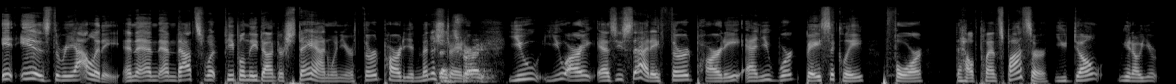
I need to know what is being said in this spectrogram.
it is the reality, and and and that's what people need to understand. When you're a third-party administrator, right. you you are, as you said, a third party, and you work basically for the health plan sponsor. You don't, you know, you're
